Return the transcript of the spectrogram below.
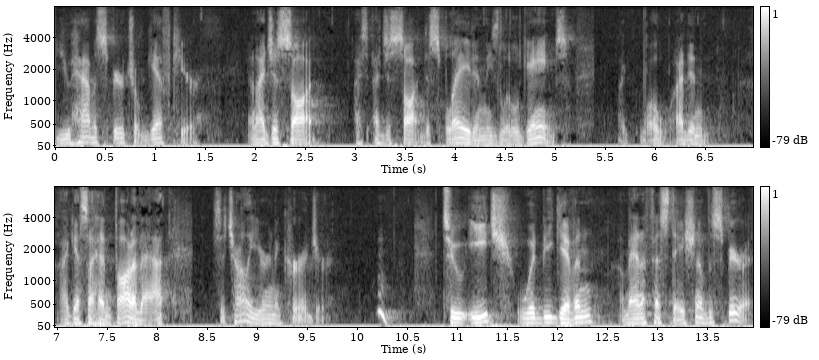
you have a spiritual gift here?" And I just saw it. I, I just saw it displayed in these little games. Like, well, I didn't, I guess I hadn't thought of that. He said, Charlie, you're an encourager. Hmm. To each would be given a manifestation of the Spirit.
